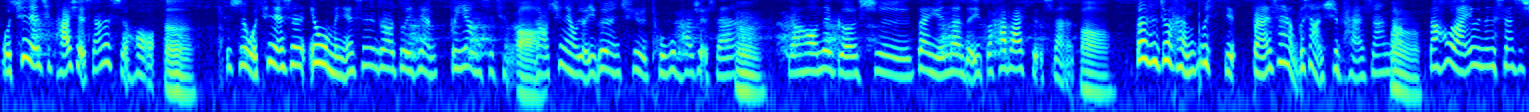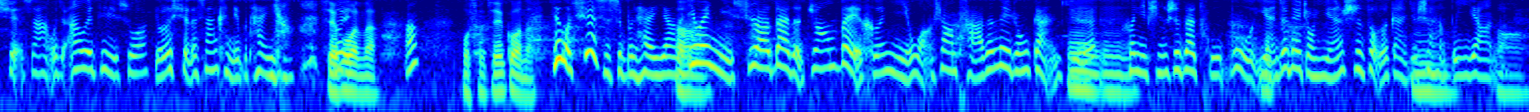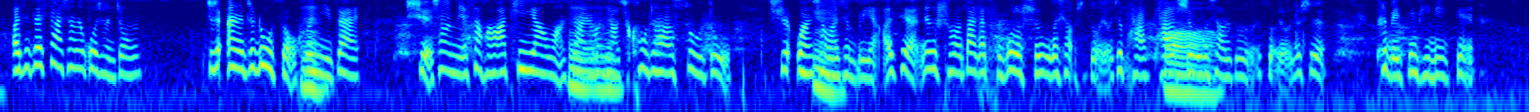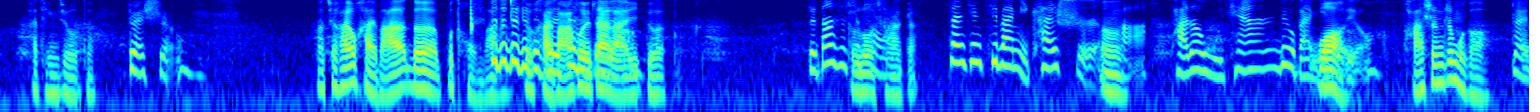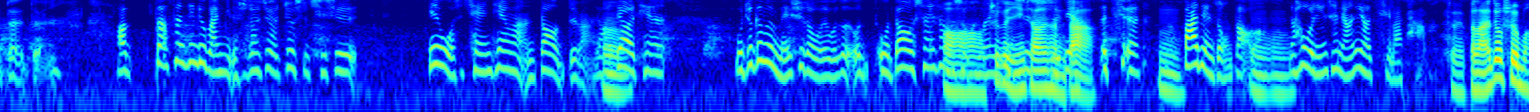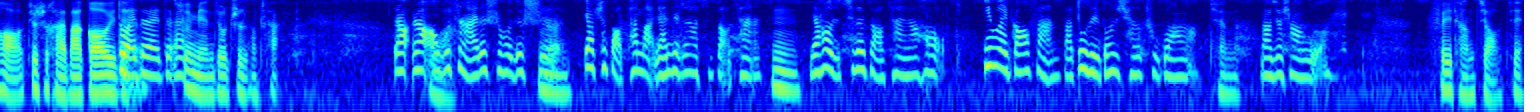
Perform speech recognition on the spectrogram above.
我去年去爬雪山的时候，嗯，就是我去年生，因为我每年生日都要做一件不一样的事情嘛，然后去年我就一个人去徒步爬雪山，嗯。然后那个是在云南的一座哈巴雪山啊，但是就很不喜，本来是很不想去爬山的，但后来因为那个山是雪山，我就安慰自己说，有了雪的山肯定不太一样。结果呢？啊？我说结果呢？结果确实是不太一样的，因为你需要带的装备和你往上爬的那种感觉，和你平时在徒步沿着那种岩石走的感觉是很不一样的。而且在下山的过程中，就是按着这路走和你在。雪上面像滑滑梯一样往下，然后你要去控制它的速度，是完全完全不一样。而且那个时候大概徒步了十五个小时左右，就爬爬了十五个小时左右左右，就是特别精疲力尽，还挺久的。对，是。而且还有海拔的不同吧？对对对对对，海拔会带来一个。对，当时是从三千七百米开始爬，爬到五千六百米左右。爬升这么高？对对对。啊到三千六百米的时候，就就是其实，因为我是前一天晚上到的，对吧？然后第二天，我就根本没睡到，我我我我到山上的时候可能这个影响很大。呃七嗯八点钟到了，然后我凌晨两点要起来爬。对，本来就睡不好，就是海拔高一点，对对对，睡眠就质量差。然后然后我醒来的时候就是要吃早餐嘛，两点钟要吃早餐，嗯，然后我就吃了早餐，然后因为高反把肚子里东西全都吐光了，天哪！然后就上路了，非常矫健。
